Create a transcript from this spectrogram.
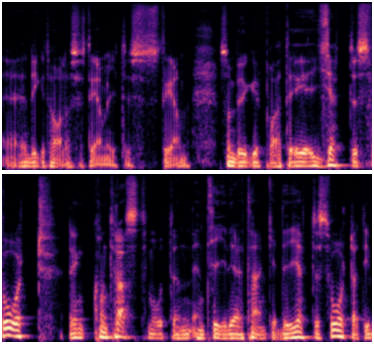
eh, digitala system, IT-system, som bygger på att det är jättesvårt, det är en kontrast mot en, en tidigare tanke, det är jättesvårt att i,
